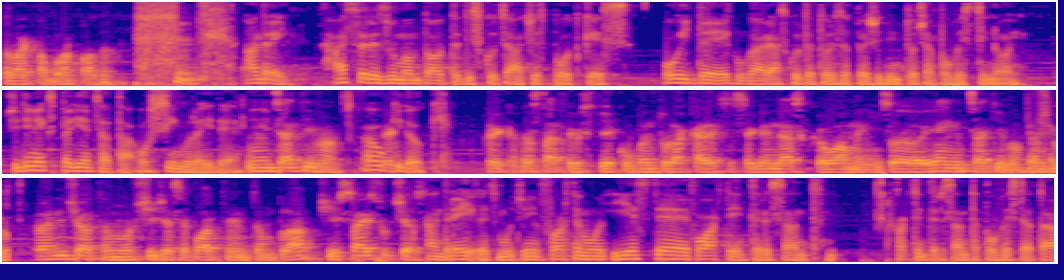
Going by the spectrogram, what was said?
de la cap la coadă. Andrei, hai să rezumăm toată discuția acest podcast. O idee cu care ascultătorii să plece din tot ce am povestit noi. Și din experiența ta, o singură idee. Inițiativă. Okidoki. Cred că ăsta trebuie să fie cuvântul la care să se gândească oamenii, să ia inițiativă. Perfect. Pentru că niciodată nu știi ce se poate întâmpla și să ai succes. Andrei, îți mulțumim foarte mult. Este foarte interesant foarte interesantă povestea ta,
